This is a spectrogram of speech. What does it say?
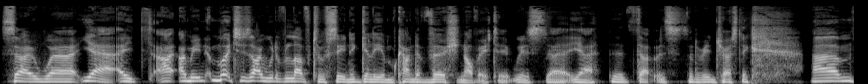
so uh, yeah, it, I, I, mean, much as I would have loved to have seen a Gilliam kind of version of it, it was uh, yeah, that was sort of interesting. Um,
